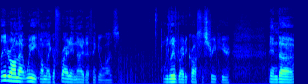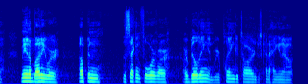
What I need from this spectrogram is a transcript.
later on that week, on like a Friday night, I think it was, we lived right across the street here. And uh, me and a buddy were up in the second floor of our, our building, and we were playing guitar and just kind of hanging out.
